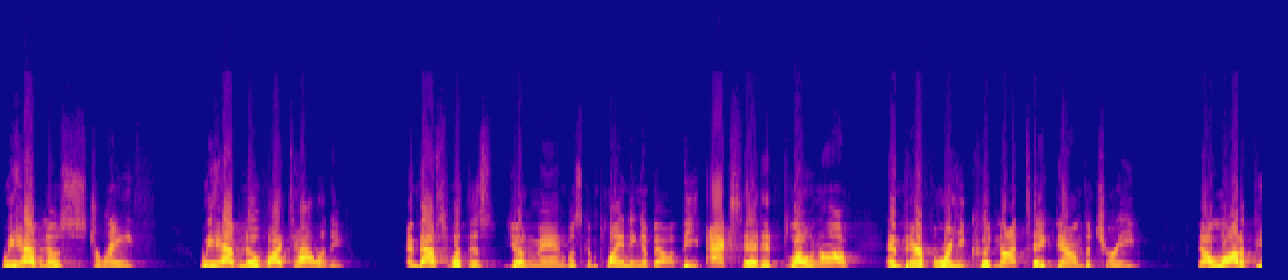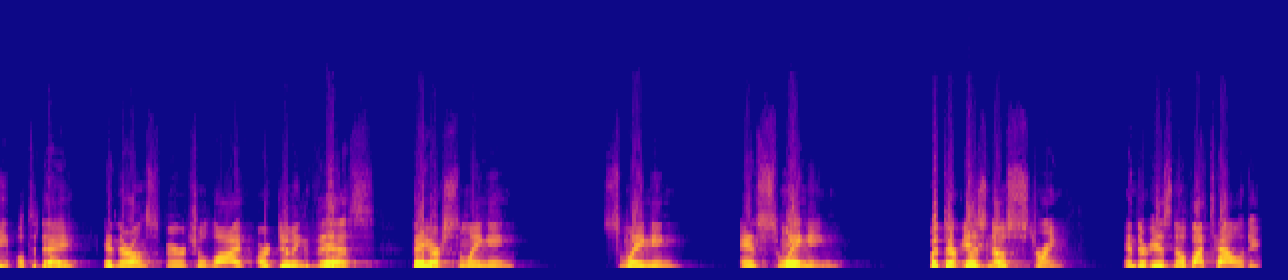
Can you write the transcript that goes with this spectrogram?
We have no strength. We have no vitality. And that's what this young man was complaining about. The axe head had flown off, and therefore he could not take down the tree. Now, a lot of people today in their own spiritual life are doing this. They are swinging, swinging, and swinging, but there is no strength and there is no vitality.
